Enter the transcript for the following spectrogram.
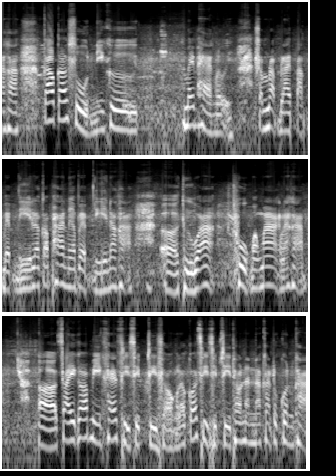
นะคะ 990 นี่คือไม่แพงเลยสำหรับลายปักแบบนี้แล้วก็ผ้าเนื้อแบบนี้นะคะ เอ่อถือว่า ถูกมากๆนะคะไซส์ก็มีแค่ 40 42 แล้วก็ 44 เท่านั้นนะคะ ทุกคนค่ะ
